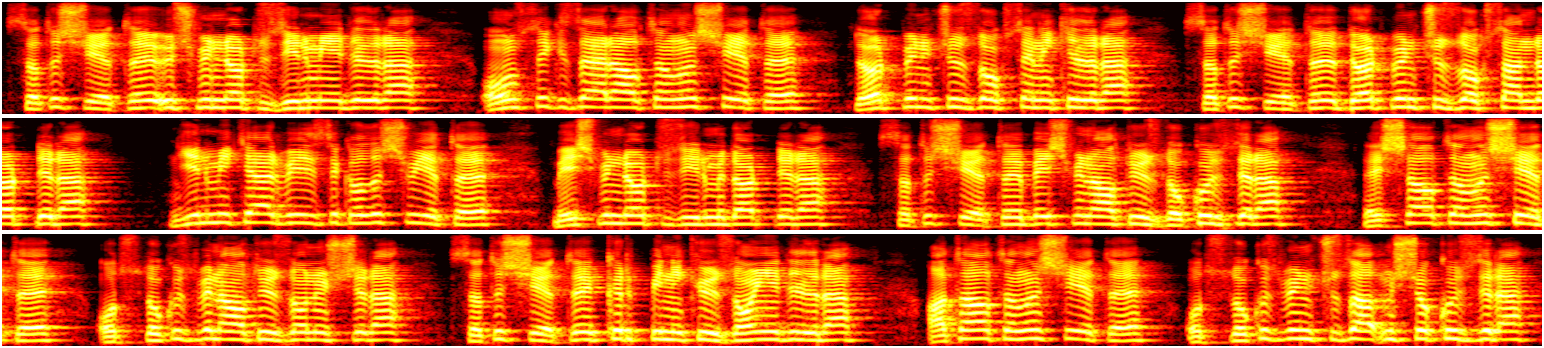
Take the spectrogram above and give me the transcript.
satış fiyatı 3427 lira. 18 ayar altın alış fiyatı 4392 lira, satış fiyatı 4394 lira. 22 ayar basic alış fiyatı 5424 lira, satış fiyatı 5609 lira. Reşit altın alış fiyatı 39613 lira, satış fiyatı 40217 lira. Ata altın alış fiyatı 39369 lira,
